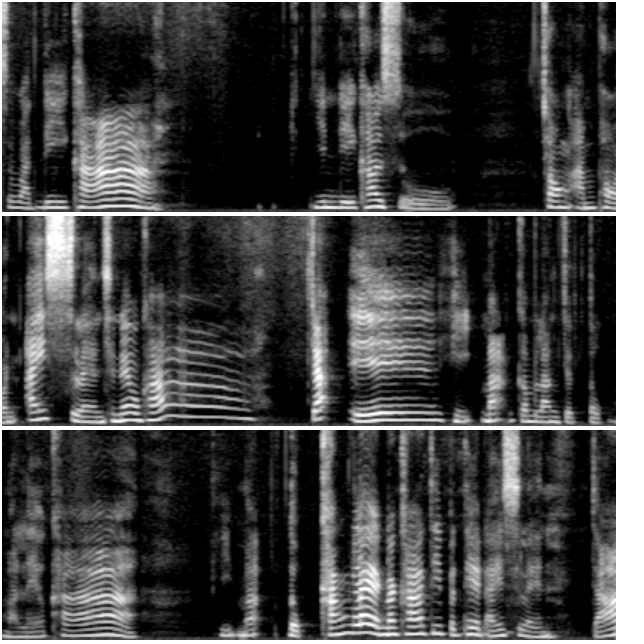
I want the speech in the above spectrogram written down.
สวัสดีค่ะ ยินดีเข้าสู่ ช่องอัมพรไอซ์แลนด์ชาแนลค่ะจ๊ะเอ หิมะกำลังจะตกมาแล้วค่ะ หิมะตกครั้งแรกนะคะที่ประเทศไอซ์แลนด์ จ้า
